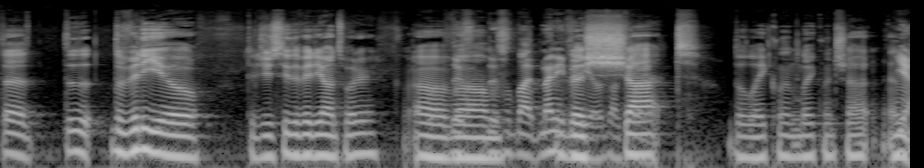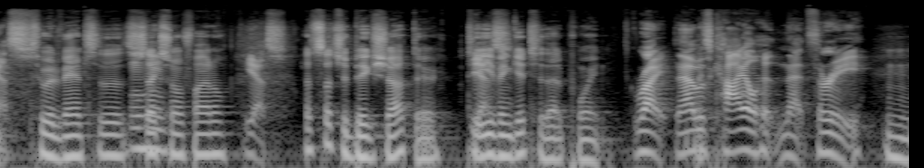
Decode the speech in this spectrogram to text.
The the the video. Did you see the video on Twitter of there's, um, there's like many the shot, the Lakeland Lakeland shot? yes. To advance to the mm-hmm. sectional final. Yes. That's such a big shot there to yes. even get to that point. Right. That was Kyle hitting that 3 mm-hmm.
